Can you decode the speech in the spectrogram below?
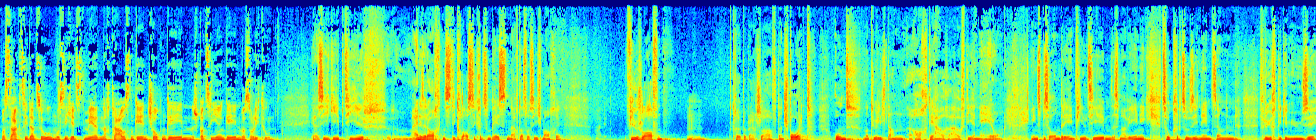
Was sagt sie dazu? Muss ich jetzt mehr nach draußen gehen, joggen gehen, spazieren gehen? Was soll ich tun? Ja, sie gibt hier meines Erachtens die Klassiker zum Besten, auch das, was ich mache. Viel schlafen. Mhm. Körper braucht Schlaf, dann Sport und natürlich dann achte auch auf die Ernährung. Insbesondere empfiehlt sie eben, dass man wenig Zucker zu sich nimmt, sondern Früchte, Gemüse,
